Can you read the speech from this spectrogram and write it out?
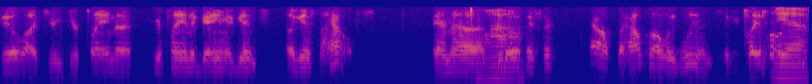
feel like you're you're playing a you're playing a game against against the house. And uh wow. you know if it's the house, the house always wins. If you play long yes.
